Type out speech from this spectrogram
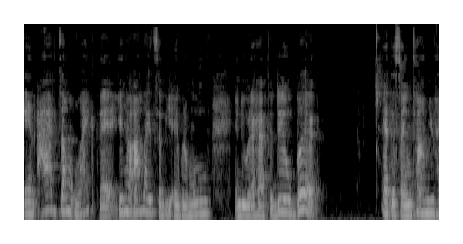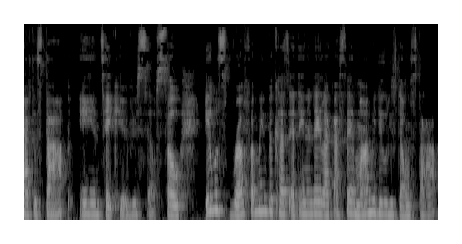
and I don't like that. You know, I like to be able to move and do what I have to do, but at the same time, you have to stop and take care of yourself. So it was rough for me because at the end of the day, like I said, mommy duties don't stop.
